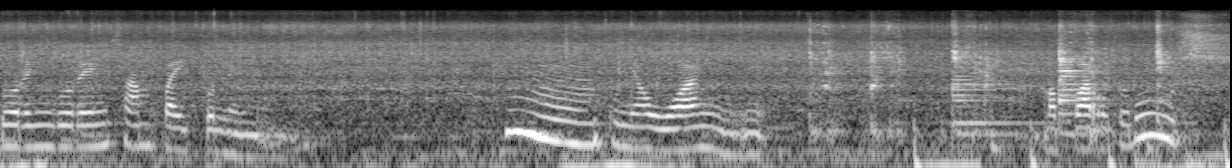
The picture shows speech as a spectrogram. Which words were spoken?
goreng-goreng sampai kuning. Hmm punya wangi. Mepar terus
